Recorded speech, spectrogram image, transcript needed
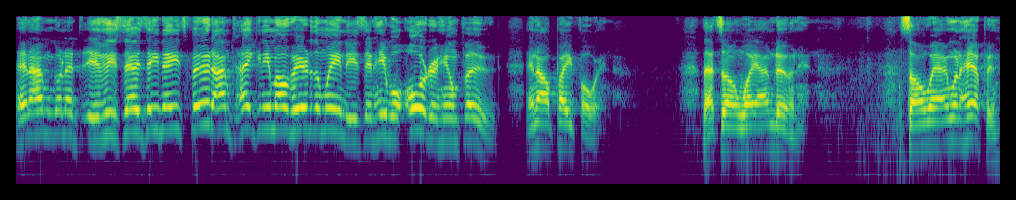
and I'm going to, if he says he needs food, I'm taking him over here to the Wendy's and he will order him food and I'll pay for it. That's the only way I'm doing it. It's the only way I'm going to help him.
